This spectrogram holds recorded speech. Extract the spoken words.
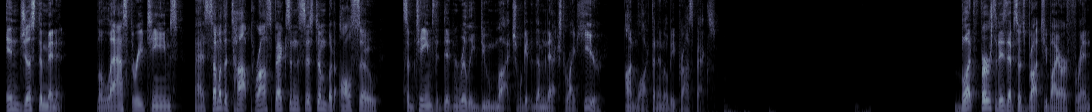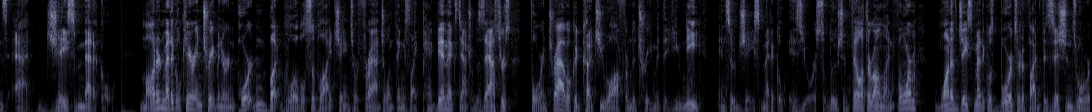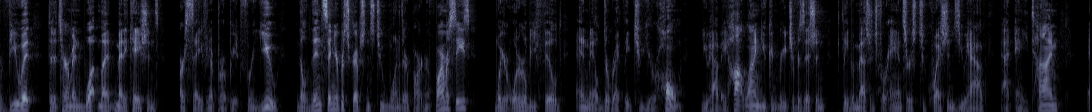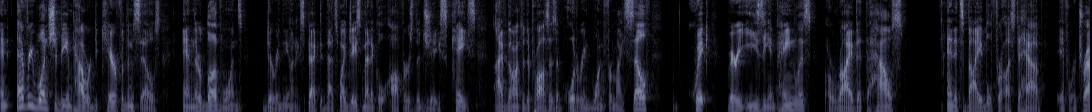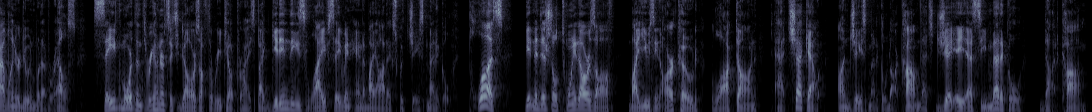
In just a minute, the last three teams as some of the top prospects in the system, but also some teams that didn't really do much. We'll get to them next, right here on Locked on MLB Prospects. But first, today's episode is brought to you by our friends at Jase Medical. Modern medical care and treatment are important, but global supply chains are fragile, and things like pandemics, natural disasters, foreign travel could cut you off from the treatment that you need. And so Jase Medical is your solution. Fill out their online form. One of Jase Medical's board certified physicians will review it to determine what medications are safe and appropriate for you. They'll then send your prescriptions to one of their partner pharmacies where your order will be filled and mailed directly to your home. You have a hotline you can reach your physician, leave a message for answers to questions you have at any time. And everyone should be empowered to care for themselves and their loved ones during the unexpected. That's why Jase Medical offers the Jase case. I've gone through the process of ordering one for myself. Quick, very easy and painless, arrived at the house, and it's valuable for us to have if we're traveling or doing whatever else. Save more than $360 off the retail price by getting these life saving antibiotics with Jase Medical. Plus, Get an additional $20 off by using our code locked on at checkout on jasemedical.com. That's J A S E medical.com.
